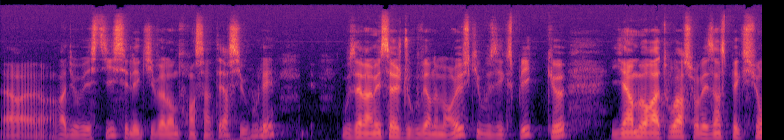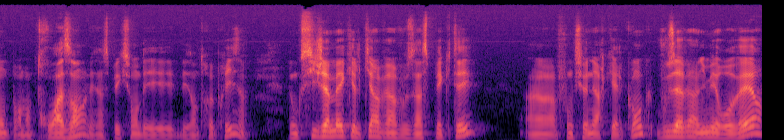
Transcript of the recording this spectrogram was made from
Radio Vesti, c'est l'équivalent de France Inter, si vous voulez. Vous avez un message du gouvernement russe qui vous explique qu'il y a un moratoire sur les inspections pendant trois ans, les inspections des, des entreprises. Donc, si jamais quelqu'un vient vous inspecter, un fonctionnaire quelconque, vous avez un numéro vert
